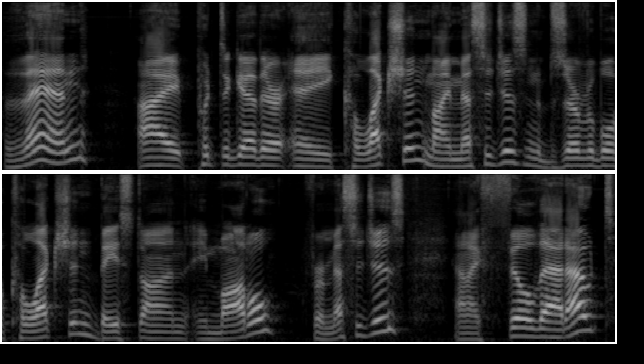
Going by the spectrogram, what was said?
Then I put together a collection, my messages, an observable collection based on a model for messages, and I fill that out,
